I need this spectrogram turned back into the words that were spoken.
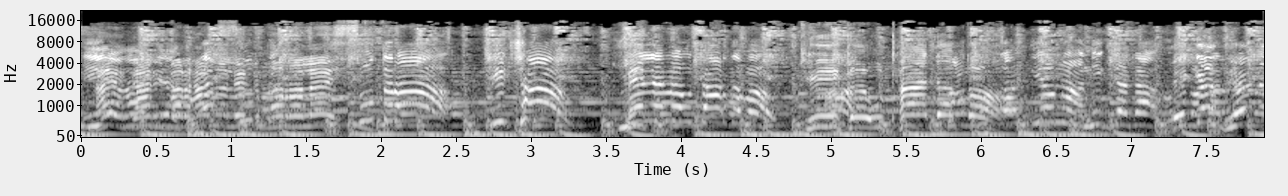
ई गाड़ी बढ़ा लेट कर रहलै। सुतरा। ठीक छौ? मेले में उतार देबौ। ठीक है उठा दक कह दियौ ना नीक जगह एके धने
